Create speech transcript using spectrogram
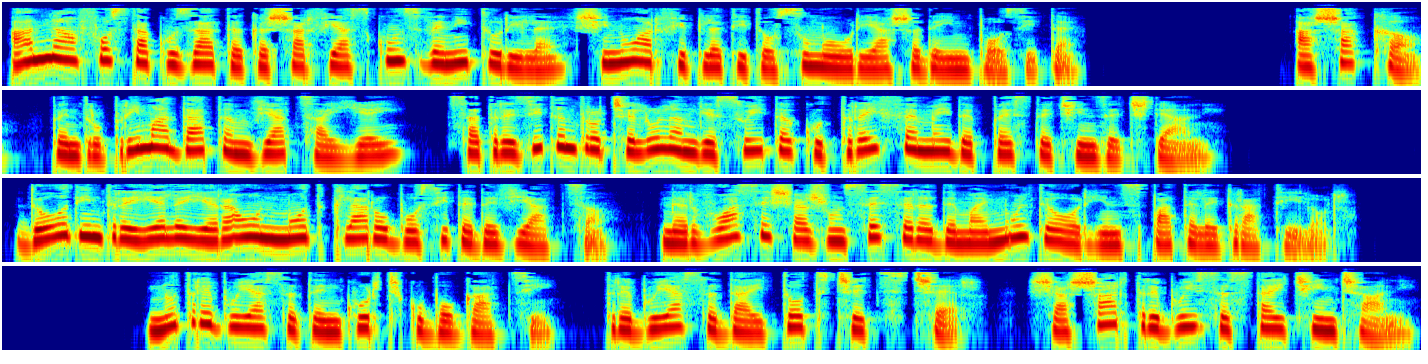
Anna a fost acuzată că și-ar fi ascuns veniturile și nu ar fi plătit o sumă uriașă de impozite. Așa că, pentru prima dată în viața ei, s-a trezit într-o celulă înghesuită cu trei femei de peste 50 de ani. Două dintre ele erau în mod clar obosite de viață, nervoase și ajunseseră de mai multe ori în spatele gratilor. Nu trebuia să te încurci cu bogații, trebuia să dai tot ce-ți cer, și așa ar trebui să stai cinci ani,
